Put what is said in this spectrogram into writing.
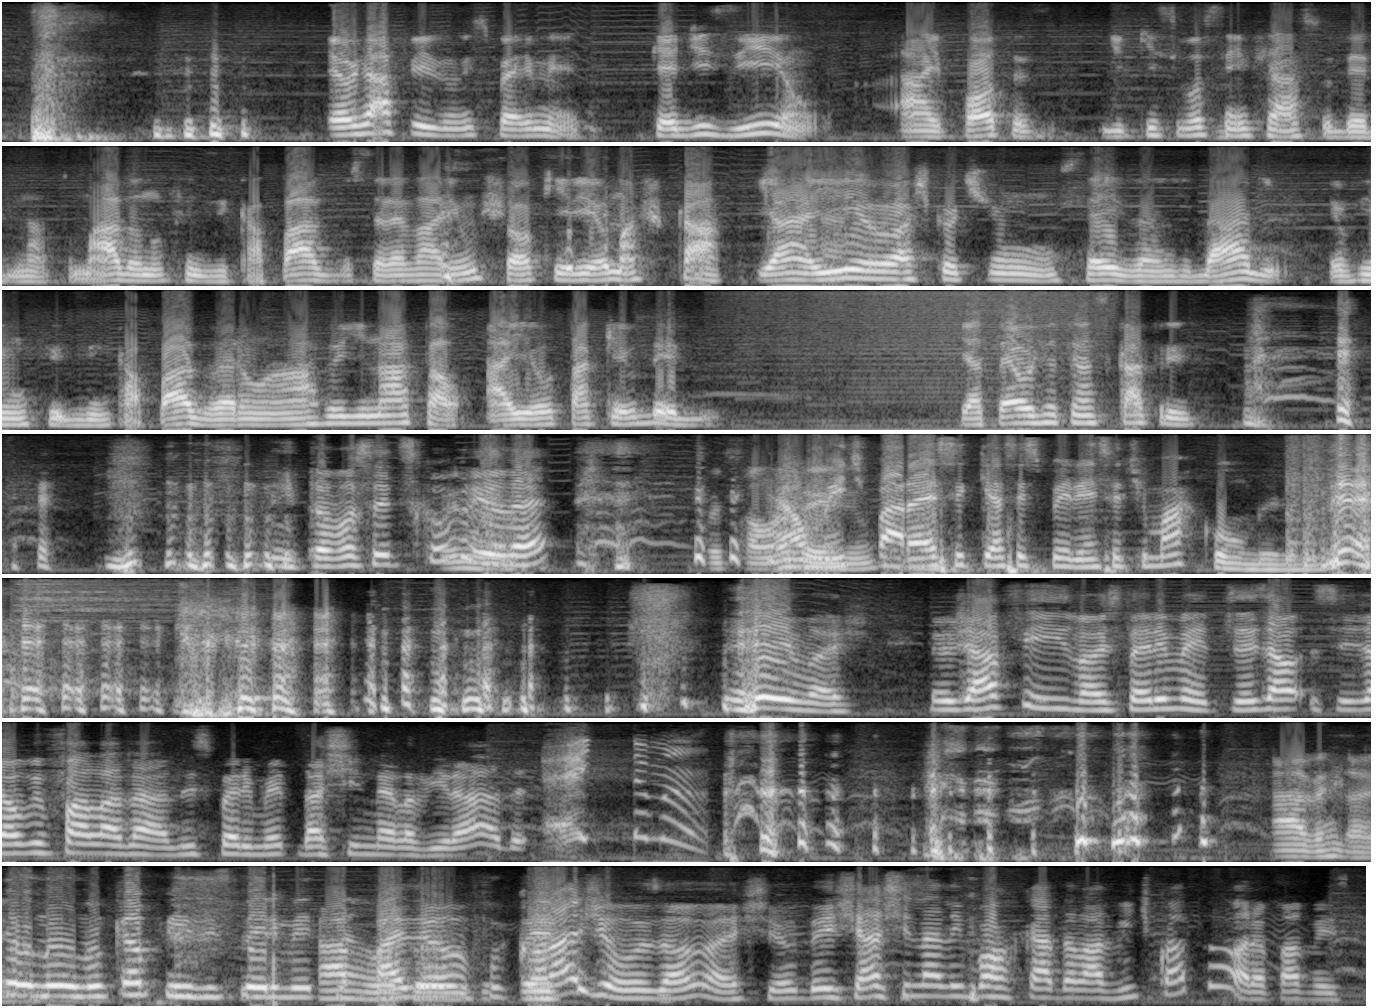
Eu já fiz um experimento que diziam a hipótese de que se você enfiasse o dedo na tomada ou no fio desencapado, você levaria um choque e iria machucar. E aí eu acho que eu tinha uns 6 anos de idade, eu vi um fio desencapado, era uma árvore de Natal. Aí eu taquei o dedo. E até hoje eu tenho uma cicatriz. Então você descobriu, né? Realmente vez, parece que essa experiência te marcou, meu. Ei, macho. Eu já fiz, mas o experimento. Você já, você já ouviu falar na- no experimento da chinela virada? Ah, verdade. Eu nu- nunca fiz experimento não. Rapaz, tô- eu fui corajoso, ó, macho. Eu deixei a chinela emborcada lá 24 horas pra ver. se-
